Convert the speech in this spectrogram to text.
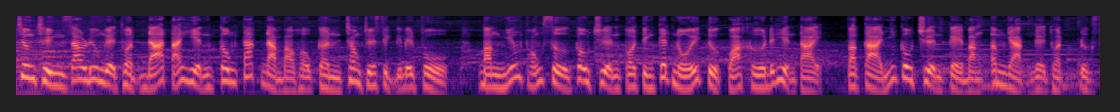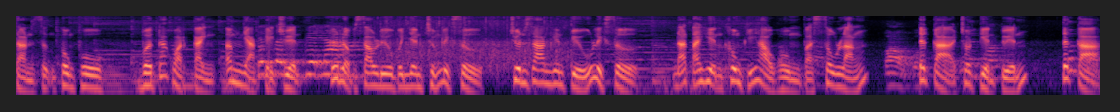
Chương trình giao lưu nghệ thuật đã tái hiện công tác đảm bảo hậu cần trong chiến dịch Điện Biên Phủ bằng những phóng sự câu chuyện có tính kết nối từ quá khứ đến hiện tại và cả những câu chuyện kể bằng âm nhạc nghệ thuật được dàn dựng công phu với các hoạt cảnh âm nhạc kể chuyện kết hợp giao lưu với nhân chứng lịch sử, chuyên gia nghiên cứu lịch sử đã tái hiện không khí hào hùng và sâu lắng, tất cả cho tiền tuyến, tất cả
